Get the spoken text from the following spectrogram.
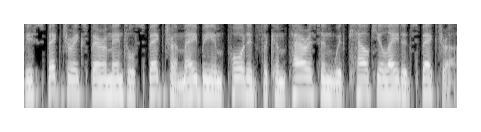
vis spectra experimental spectra may be imported for comparison with calculated spectra,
